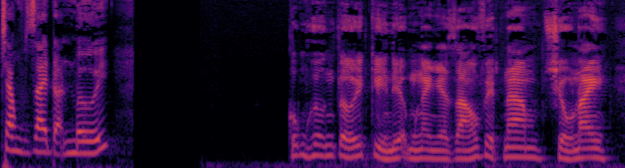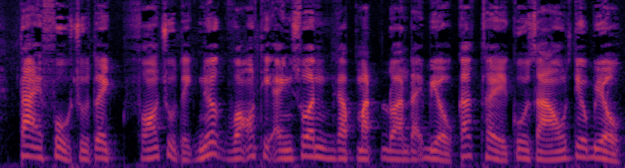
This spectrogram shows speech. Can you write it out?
trong giai đoạn mới, cũng hướng tới kỷ niệm Ngày Nhà giáo Việt Nam, chiều nay, tại Phủ Chủ tịch, Phó Chủ tịch nước Võ Thị Ánh Xuân gặp mặt đoàn đại biểu các thầy cô giáo tiêu biểu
